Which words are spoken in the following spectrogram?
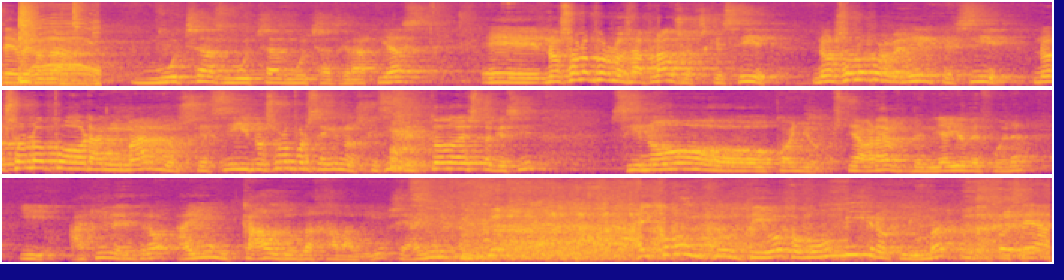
De verdad, muchas, muchas, muchas gracias. Eh, no solo por los aplausos, que sí, no solo por venir, que sí, no solo por animarnos, que sí, no solo por seguirnos, que sí, todo esto, que sí, sino, coño, hostia, ahora venía yo de fuera y aquí dentro hay un caldo de jabalí, o sea, hay un... hay como un cultivo, como un microclima, o sea,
